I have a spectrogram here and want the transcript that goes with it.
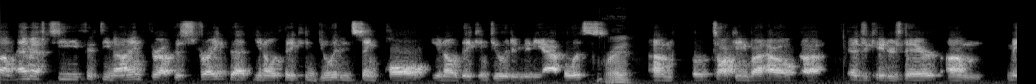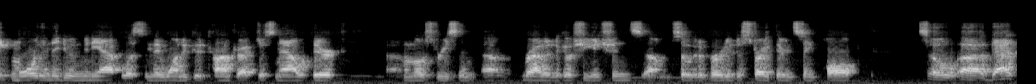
um, MFT 59 throughout this strike that you know if they can do it in St. Paul, you know they can do it in Minneapolis. Right. Um, talking about how uh, educators there um, make more than they do in Minneapolis, and they want a good contract just now with their uh, most recent um, round of negotiations. Um, so it averted a strike there in St. Paul. So uh, that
